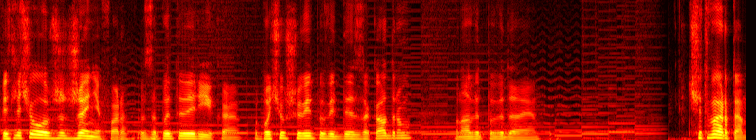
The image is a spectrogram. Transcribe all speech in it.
Після чого вже Дженніфер запитує Ріка, а почувши відповідь десь за кадром, вона відповідає. Четверта,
